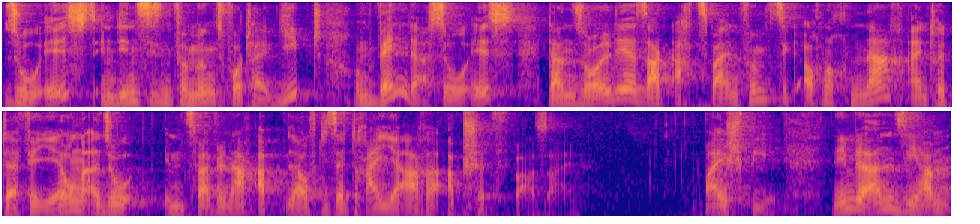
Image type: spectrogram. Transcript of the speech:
so ist, in denen es diesen Vermögensvorteil gibt. Und wenn das so ist, dann soll der, sagt 852, auch noch nach Eintritt der Verjährung, also im Zweifel nach Ablauf dieser drei Jahre, abschöpfbar sein. Beispiel. Nehmen wir an, Sie haben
